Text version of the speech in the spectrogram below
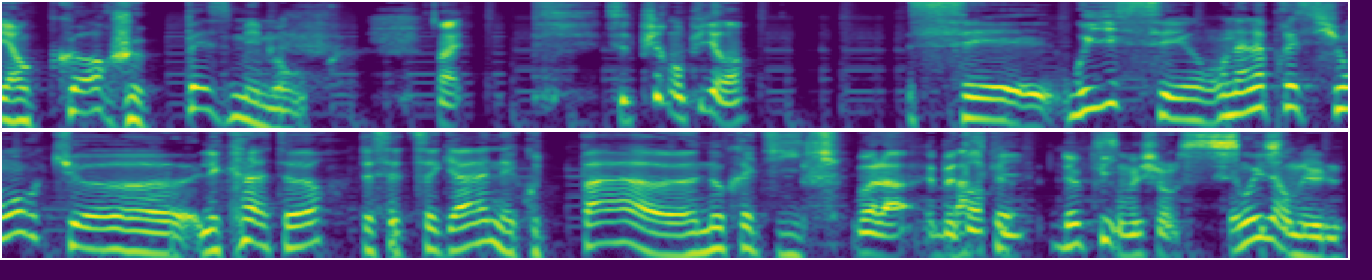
Et encore, je pèse mes mots. C'est de pire en pire, hein. C'est. Oui, c'est. On a l'impression que les créateurs de cette saga n'écoutent pas euh, nos critiques. Voilà, et ben Parce tant pis. Ils depuis, sont méchants, Oui, ils sont non, nuls.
